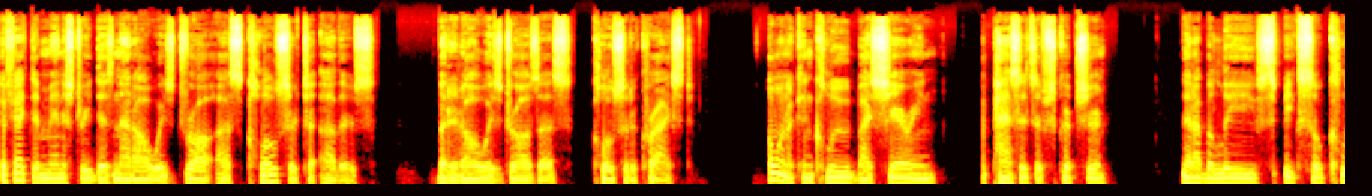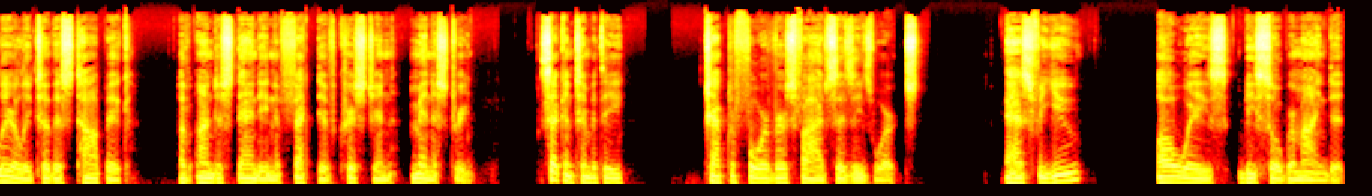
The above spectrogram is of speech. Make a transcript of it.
Effective ministry does not always draw us closer to others, but it always draws us closer to Christ. I want to conclude by sharing passage of Scripture that I believe speaks so clearly to this topic of understanding effective Christian ministry. 2 Timothy chapter 4 verse 5 says these words: As for you, always be sober-minded,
